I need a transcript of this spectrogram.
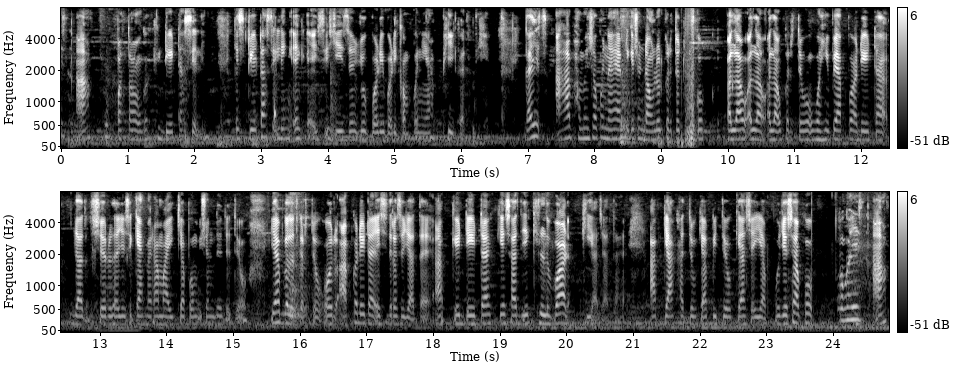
Guys आपको पता होगा कि डेटा सेलिंग इस डेटा सेलिंग एक ऐसी चीज़ है जो बड़ी बड़ी कंपनियाँ भी करती है। गाइज़ आप हमेशा कोई नया एप्लीकेशन डाउनलोड करते हो तो उसको अलाउ अलाउ अलाउ करते हो। वहीं पे आपका डेटा ज़्यादा शेयर होता है, जैसे कैमरा माइक या परमिशन दे देते हो, या आप गलत करते हो, और आपका डेटा इसी तरह से जाता है। आपके डेटा के साथ ये खिलवाड़ किया जाता है। आप क्या खाते हो, क्या पीते हो, क्या चाहिए आपको? जैसे आपको तो गाइज़ आप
